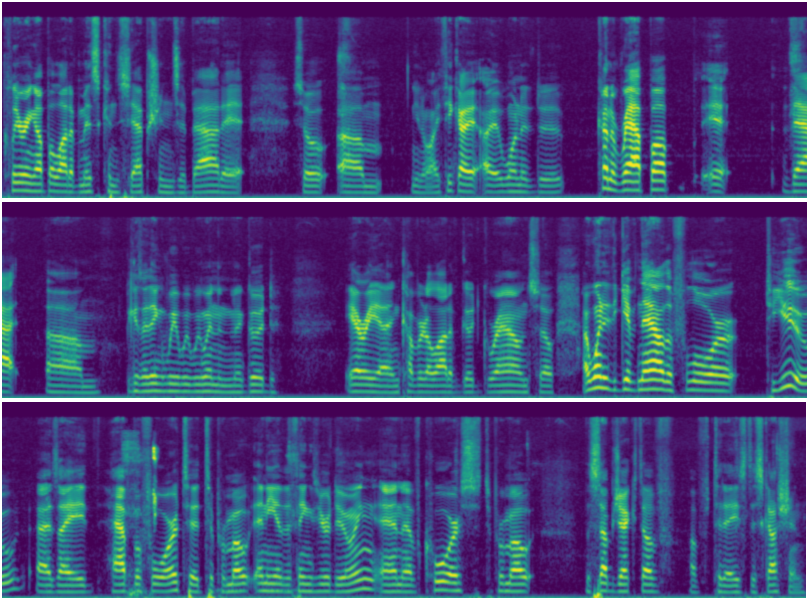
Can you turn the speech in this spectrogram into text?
clearing up a lot of misconceptions about it. So, um, you know, I think I, I wanted to kind of wrap up it, that um, because I think we, we, we went in a good area and covered a lot of good ground. So I wanted to give now the floor to you, as I have before, to, to promote any of the things you're doing, and of course to promote the subject of, of today's discussion.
